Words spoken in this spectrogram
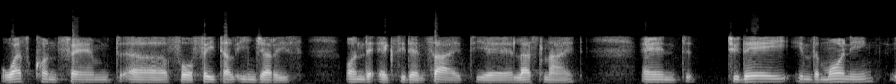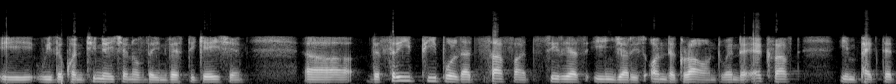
was confirmed uh, for fatal injuries on the accident site yeah, last night. And today in the morning, with the continuation of the investigation, uh, the three people that suffered serious injuries on the ground when the aircraft impacted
